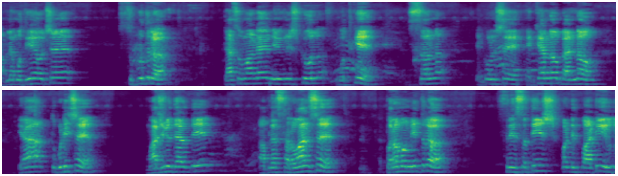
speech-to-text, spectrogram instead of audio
आपल्या मोतियावरचे सुपुत्र त्याचप्रमाणे न्यू इंग्लिश स्कूल मुतके सन एकोणीसशे एक्क्याण्णव ब्याण्णव या तुकडीचे माजी विद्यार्थी आपल्या सर्वांचे परममित्र श्री सतीश पंडित पाटील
